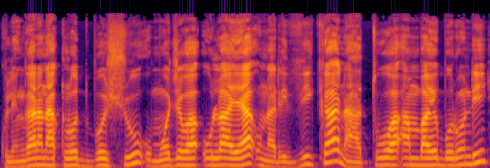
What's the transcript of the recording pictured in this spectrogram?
Kulingana na Claude Boshu, Umoja wa Ulaya unaridhika na hatua ambayo Burundi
